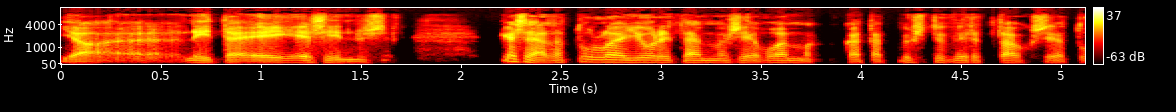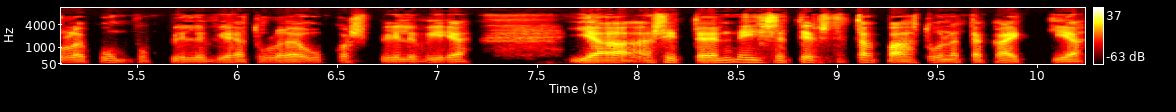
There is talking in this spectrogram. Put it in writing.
ja niitä ei esiinny kesällä tulee juuri tämmöisiä voimakkaita pystyvirtauksia, tulee pumpupilviä, tulee ukkospilviä ja sitten niissä tietysti tapahtuu näitä kaikkia,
